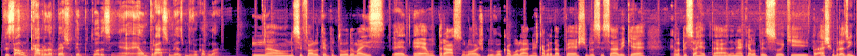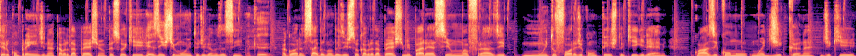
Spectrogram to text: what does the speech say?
Vocês falam cabra da peste o tempo todo, assim? É, é um traço mesmo do vocabulário? Não, não se fala o tempo todo, mas é, é um traço lógico do vocabulário, né? Cabra da peste, você sabe que é aquela pessoa retada, né? Aquela pessoa que. Acho que o Brasil inteiro compreende, né? Cabra da peste é uma pessoa que resiste muito, digamos assim. Ok. Agora, saibas não desiste, sou cabra da peste, me parece uma frase muito fora de contexto aqui, Guilherme. Quase como uma dica, né? De que,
